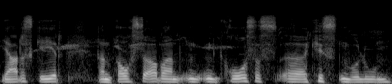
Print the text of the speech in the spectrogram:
Ja, das geht. Dann brauchst du aber ein, ein großes äh, Kistenvolumen.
